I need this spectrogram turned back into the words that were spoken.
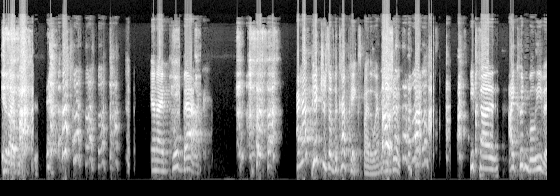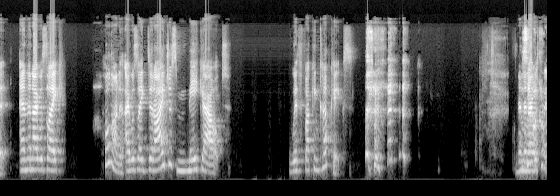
did I just do? And I pulled back. I have pictures of the cupcakes, by the way. I'm show you. because I couldn't believe it. And then I was like, hold on. I was like, did I just make out with fucking cupcakes? And then I was like,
